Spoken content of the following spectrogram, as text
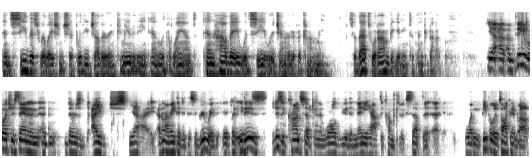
and see this relationship with each other in community and with the land and how they would see a regenerative economy. So that's what I'm beginning to think about. Yeah, I, am thinking about what you're saying, and, and there's, I just, yeah, I, I, don't have anything to disagree with it, but it is, it is a concept and a worldview that many have to come to accept. That uh, when people are talking about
